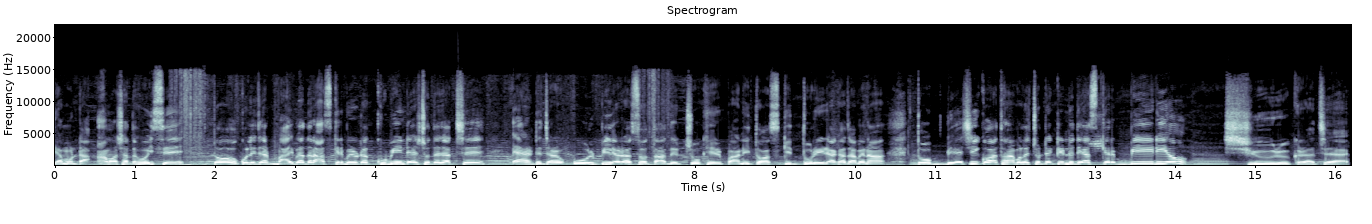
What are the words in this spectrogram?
যেমনটা আমার সাথে হয়েছে। তো কলিজার বাইবাদার আজকের ভিডিওটা খুবই ইন্টারেস্ট হতে যাচ্ছে। অ্যান্ড যারা ওল্ড প্লেয়ার আছো, তাদের চোখের পানি তো আজকে দূরেই রাখা যাবে না। তো বেশি কথা না বলে ছোট্ট একটি দিয়ে আজকের ভিডিও শুরু করা যাক।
